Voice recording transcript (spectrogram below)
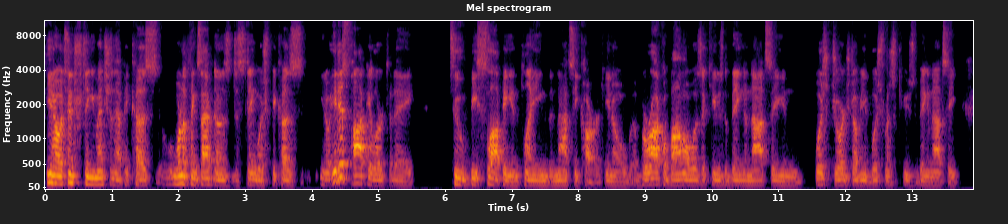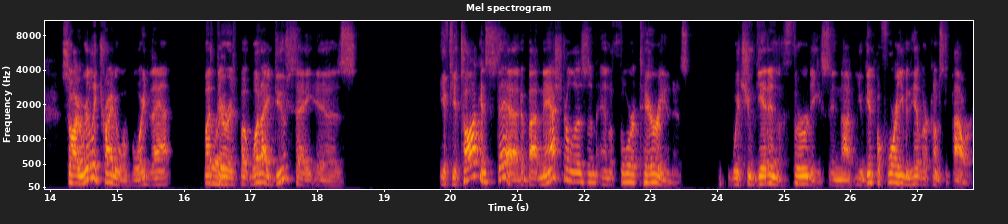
you know, it's interesting you mentioned that because one of the things I've done is distinguish because, you know, it is popular today to be sloppy in playing the Nazi card. You know, Barack Obama was accused of being a Nazi and Bush, George W. Bush was accused of being a Nazi. So I really try to avoid that. But right. there is, but what I do say is if you talk instead about nationalism and authoritarianism, which you get in the 30s and not you get before even Hitler comes to power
